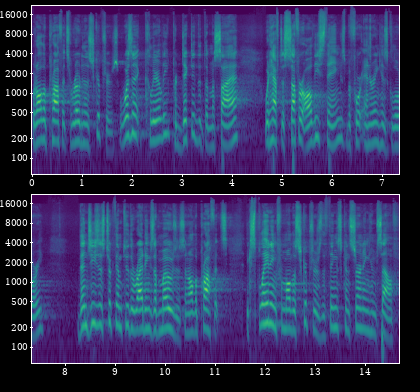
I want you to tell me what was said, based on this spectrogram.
what all the prophets wrote in the scriptures. Wasn't it clearly predicted that the Messiah would have to suffer all these things before entering his glory? Then Jesus took them through the writings of Moses and all the prophets, explaining from all the scriptures the things concerning himself.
